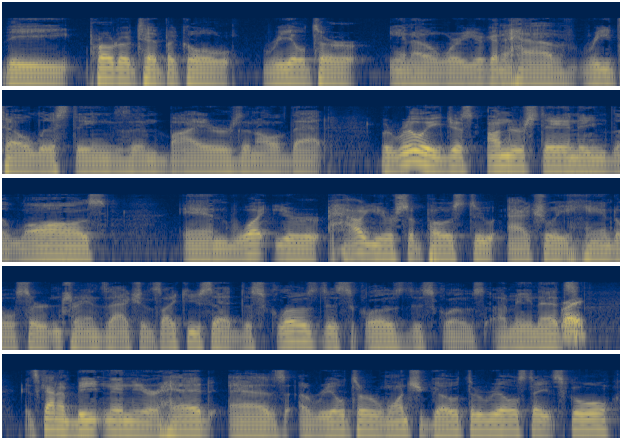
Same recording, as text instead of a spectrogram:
the prototypical realtor you know, where you're going to have retail listings and buyers and all of that, but really just understanding the laws and what you're how you're supposed to actually handle certain transactions. Like you said, disclose, disclose, disclose. I mean, that's right. it's kind of beaten into your head as a realtor once you go through real estate school.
